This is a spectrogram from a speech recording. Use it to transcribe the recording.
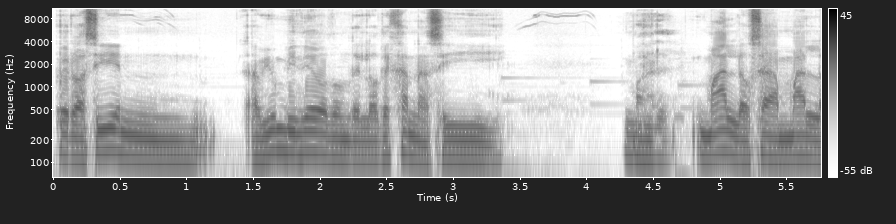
Pero así en... Había un video donde lo dejan así... Mal. Mal, o sea, mal.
